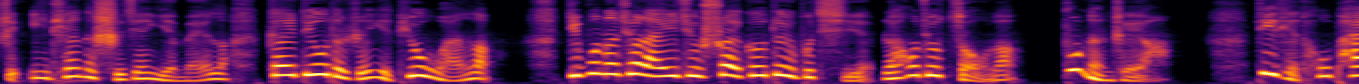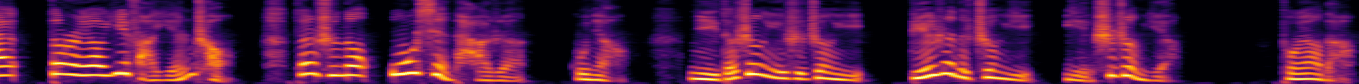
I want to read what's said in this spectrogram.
这一天的时间也没了，该丢的人也丢完了，你不能就来一句“帅哥对不起”，然后就走了，不能这样。地铁偷拍当然要依法严惩，但是呢，诬陷他人，姑娘，你的正义是正义，别人的正义也是正义啊。同样的。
